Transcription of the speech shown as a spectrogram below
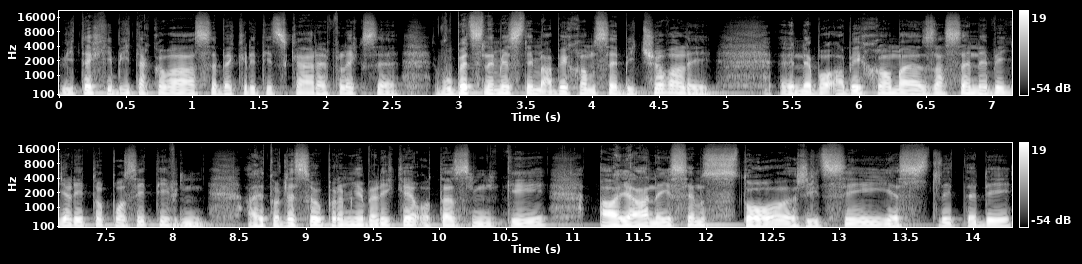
Víte, chybí taková sebekritická reflexe. Vůbec nemyslím, abychom se bičovali, nebo abychom zase neviděli to pozitivní, ale tohle jsou pro mě veliké otazníky a já nejsem z toho říci, jestli tedy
